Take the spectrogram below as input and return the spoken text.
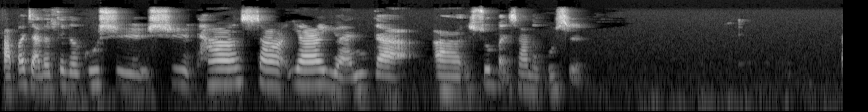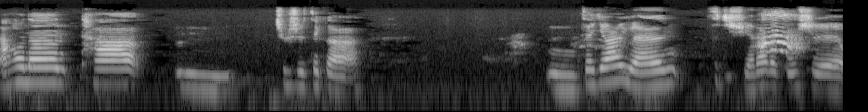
宝宝讲的这个故事是他上幼儿园的啊书本上的故事。然后呢，他嗯，就是这个嗯，在幼儿园自己学到的故事。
